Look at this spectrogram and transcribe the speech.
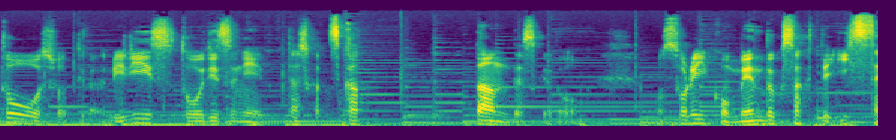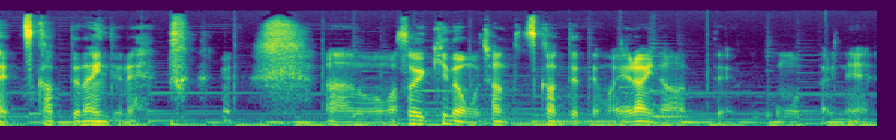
当初っていうか、リリース当日に確か使ったんですけど、それ以降めんどくさくて一切使ってないんでね あの、まあ、そういう機能もちゃんと使ってて、まあ、偉いなって思ったりね。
